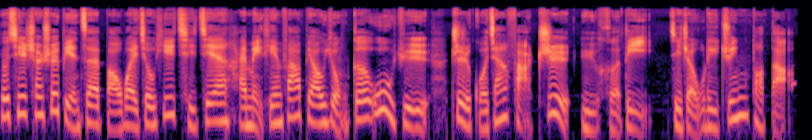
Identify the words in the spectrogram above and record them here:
尤其陈水扁在保外就医期间，还每天发表咏歌物语，致国家法治于何地？记者吴立军报道。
